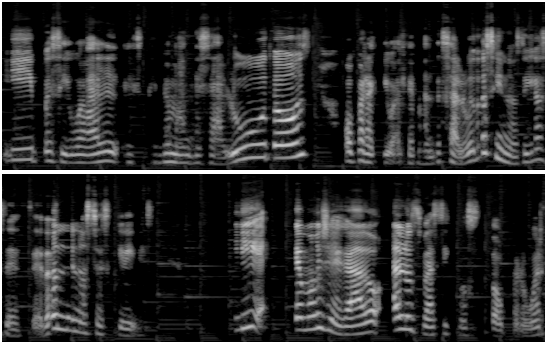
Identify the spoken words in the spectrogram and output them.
y pues igual este, me mandes saludos o para que igual te mandes saludos y nos digas desde dónde nos escribes. Y hemos llegado a los básicos Tupperware.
